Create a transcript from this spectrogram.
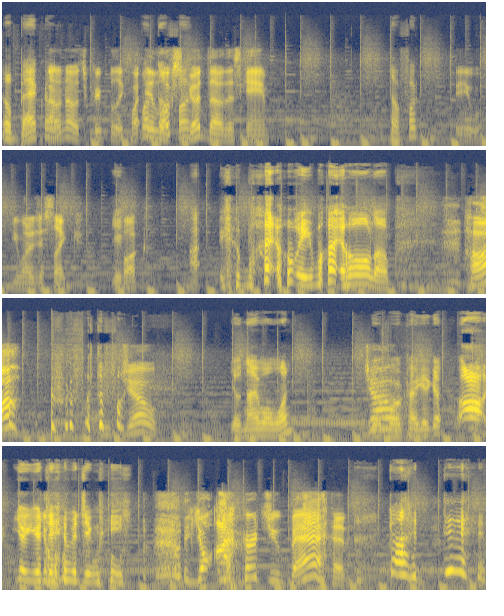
Oh, oh, no background. I don't know. It's creepily quiet. What It looks fuck? good though. This game. What the fuck? You you want to just like fuck? I, what? Wait, what? Hold up. Huh? what the fuck? Joe. Yo, 911? Yo, bro, Joe. can I get a gun? Oh, yo, you're Yo. damaging me. Yo, I hurt you bad. God damn.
